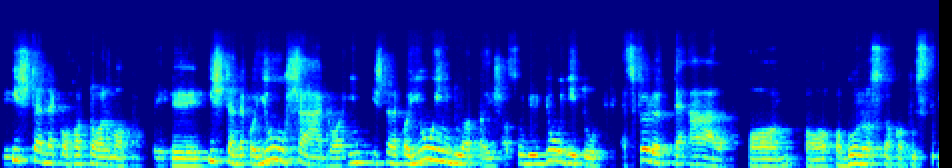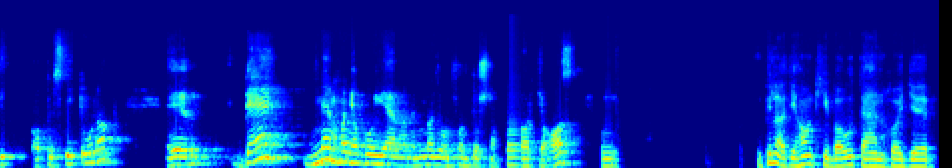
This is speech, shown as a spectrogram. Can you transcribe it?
Istennek a hatalma, Istennek a jósága, Istennek a jó indulata is, azt mondja, hogy gyógyító, ez fölötte áll a, a, a gonosznak, a, pusztít, a pusztítónak, de nem hanyagolja el, hanem nagyon fontosnak tartja azt, hogy pillanatnyi hanghiba után, hogy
